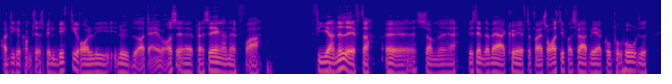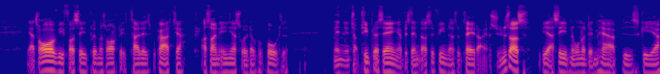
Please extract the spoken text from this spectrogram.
og de kan komme til at spille en vigtig rolle i, i løbet. Og der er jo også øh, placeringerne fra fire ned efter, øh, som er bestemt at være at køre efter, for jeg tror også, de får svært ved at gå på podiet. Jeg tror, vi får set Primoz Roglic, Tadej Pogacar, og så en Ineos rytter på podiet. Men en top 10 placering er bestemt også et fint resultat, og jeg synes også, vi har set nogle af dem her bide skære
